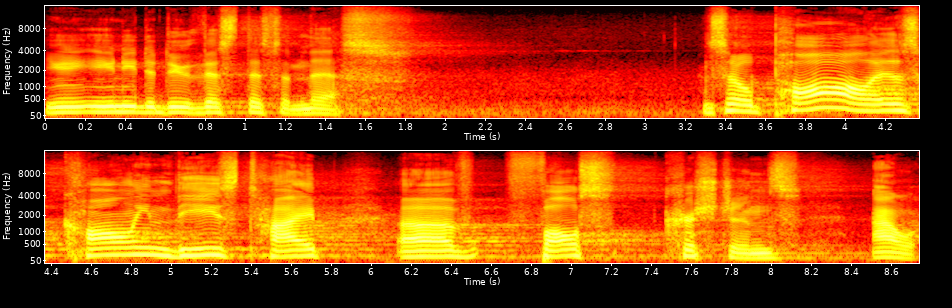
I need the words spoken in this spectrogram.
You, you need to do this, this, and this. And so Paul is calling these type of false Christians out.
